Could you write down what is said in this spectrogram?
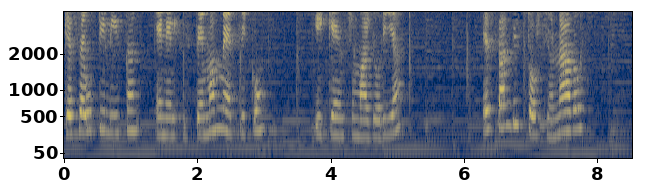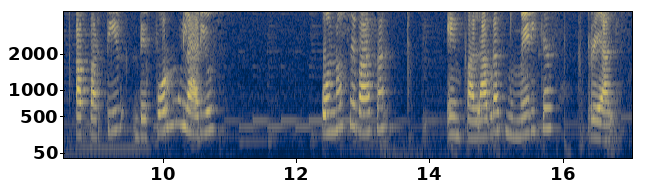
que se utilizan en el sistema métrico y que en su mayoría están distorsionados a partir de formularios o no se basan en palabras numéricas reales.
